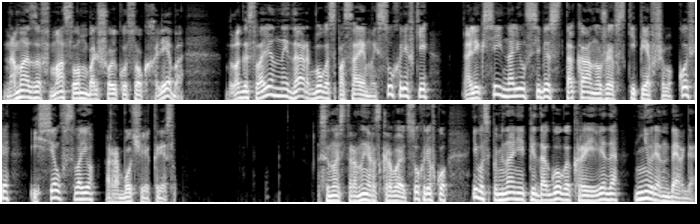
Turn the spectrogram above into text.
Намазав маслом большой кусок хлеба, благословенный дар богоспасаемой Сухаревки, Алексей налил себе стакан уже вскипевшего кофе и сел в свое рабочее кресло. С иной стороны раскрывают Сухаревку и воспоминания педагога-краеведа Нюрнберга.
